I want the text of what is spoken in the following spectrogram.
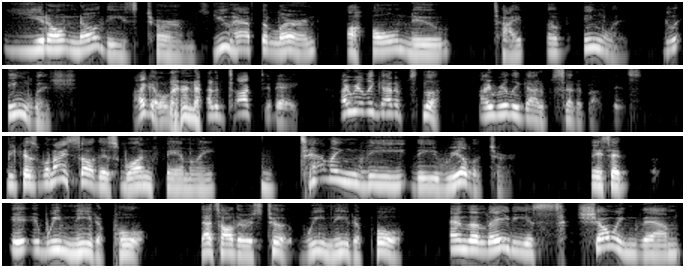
you don't know these terms. You have to learn a whole new type of English. English. I got to learn how to talk today. I really got ups- look. I really got upset about this because when I saw this one family telling the the realtor, they said, "I- I- "We need a pool. That's all there is to it. We need a pool." And the lady is showing them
